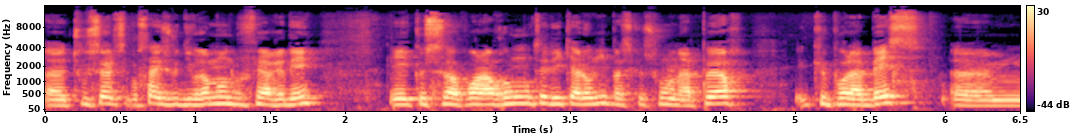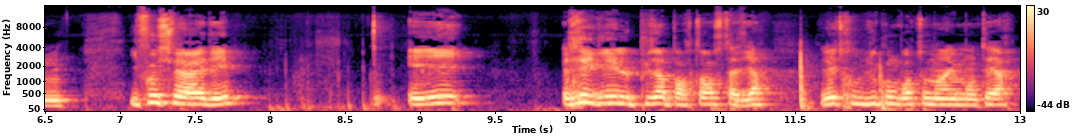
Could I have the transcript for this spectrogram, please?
euh, tout seul, c'est pour ça que je vous dis vraiment de vous faire aider, et que ce soit pour la remontée des calories, parce que souvent on a peur, que pour la baisse, il faut se faire aider, et régler le plus important, c'est-à-dire les troubles du comportement alimentaire,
